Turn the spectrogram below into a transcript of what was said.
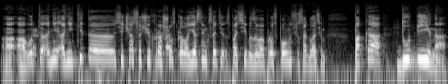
А, а вот а, Ни- а Никита сейчас очень хорошо сказал. Я с ним, кстати, спасибо за вопрос, полностью согласен. Пока дубина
